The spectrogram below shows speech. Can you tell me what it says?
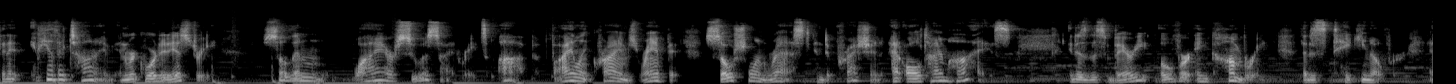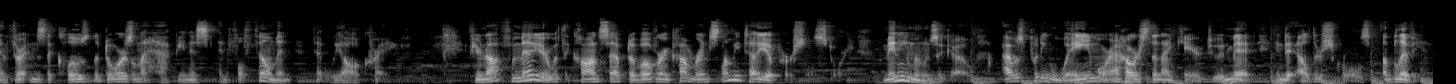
than at any other time in recorded history. So then, why are suicide rates up, violent crimes rampant, social unrest and depression at all time highs? It is this very over encumbering that is taking over and threatens to close the doors on the happiness and fulfillment that we all crave. If you're not familiar with the concept of over encumbrance, let me tell you a personal story. Many moons ago, I was putting way more hours than I care to admit into Elder Scrolls Oblivion.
